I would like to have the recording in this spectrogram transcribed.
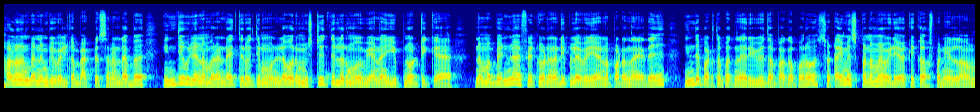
ஹலோ நண்பன் நம்பி வெல்கம் பேக் டு சரண்டப் இந்தியாவில் நம்ம ரெண்டாயிரத்தி இருபத்தி மூணில் ஒரு மிஸ்ட்ரி த்ரில்லர் மூவியான இப்னோட்டிக்கை நம்ம பென் ஆஃப்லிக்கோட நடிப்பில் வெளியான படம் தான் இது. இந்த படத்தை பற்றின ரிவ்யூ தான் பார்க்க போகிறோம் ஸோ டைம் வேஸ்ட் பண்ணாமல் வீடியோவை கிக் ஆஃப் பண்ணிடலாம்.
